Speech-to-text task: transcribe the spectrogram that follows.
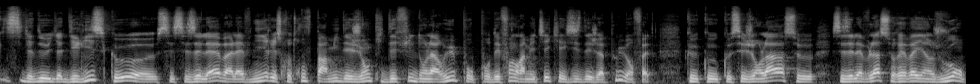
il y, a des risques que euh, ces, élèves, à l'avenir, ils se retrouvent parmi des gens qui défilent dans la rue pour, défendre un métier qui n'existe déjà plus, en fait. Que, que, ces gens-là, ces élèves-là se réveillent un jour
